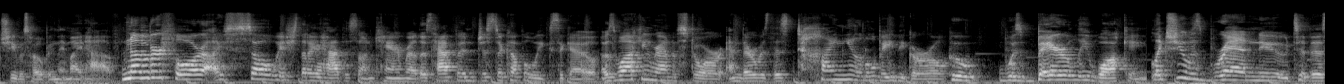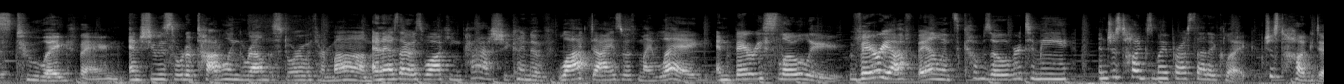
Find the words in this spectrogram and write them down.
she was hoping they might have. Number four, I so wish that I had this on camera. This happened just a couple weeks ago. I was walking around a store and there was this tiny little baby girl who was barely walking. Like she was brand new to this two leg thing. And she was sort of toddling around the store with her mom. And as I was walking past, she kind of locked eyes with my leg and very slowly, very off balance, comes over to me and just hugs my prosthetic leg. Just hugged it.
